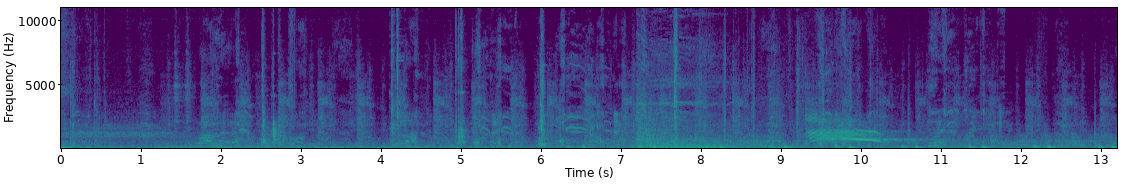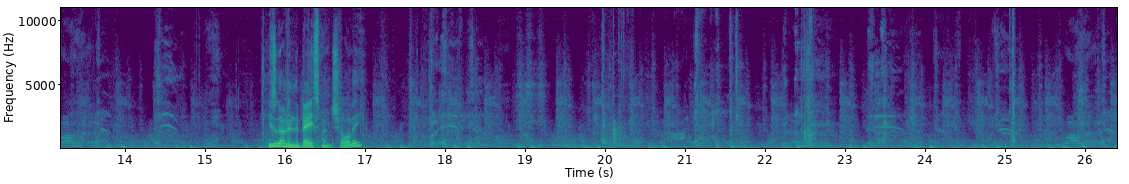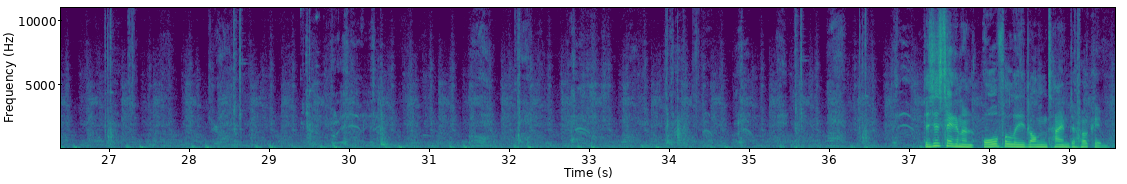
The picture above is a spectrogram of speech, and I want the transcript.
He's going in the basement, surely? This is taking an awfully long time to hook him.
